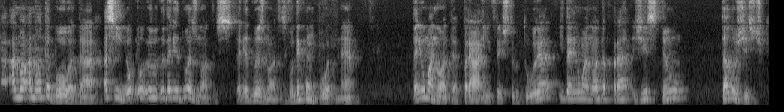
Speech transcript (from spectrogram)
a, a, nota é boa, tá? Assim, eu, eu, eu daria duas notas. Daria duas notas. Eu vou decompor, né? Daria uma nota para infraestrutura e daria uma nota para gestão da logística.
